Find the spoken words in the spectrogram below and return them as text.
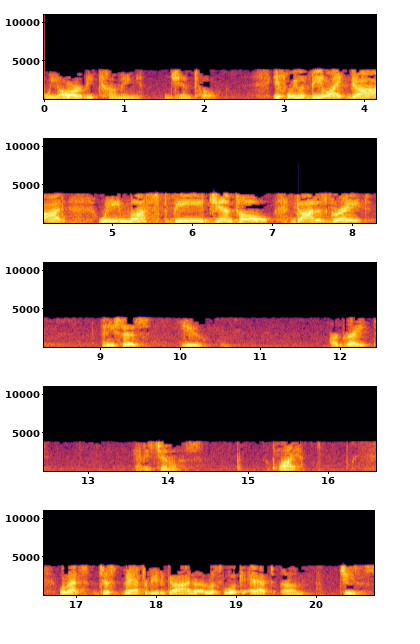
We are becoming gentle. If we would be like God, we must be gentle. God is great, and He says, You are great. You have His gentleness. Apply it. Well, that's just the attribute of God. Let's look at um, Jesus.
